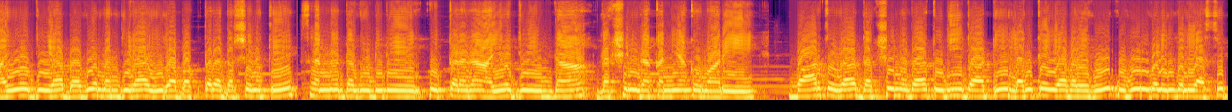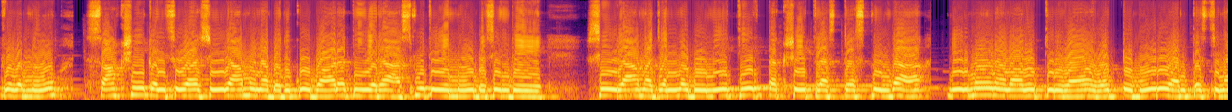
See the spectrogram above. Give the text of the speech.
ಅಯೋಧ್ಯೆಯ ಭವ್ಯ ಮಂದಿರ ಈಗ ಭಕ್ತರ ದರ್ಶನಕ್ಕೆ ಸನ್ನದ್ಧಗೊಂಡಿದೆ. ಉತ್ತರದ ಅಯೋಧ್ಯೆಯಿಂದ ದಕ್ಷಿಣದ ಕನ್ಯಾಕುಮಾರಿ ಭಾರತದ ದಕ್ಷಿಣದ ತುದಿ ದಾಟಿ ಲಂಕೆಯವರೆಗೂ ಉಗುರುಗಳಿಂದಲೇ ಅಸ್ತಿತ್ವವನ್ನು ಸಾಕ್ಷೀಕರಿಸುವ ಶ್ರೀರಾಮನ ಬದುಕು ಭಾರತೀಯರ ಅಸ್ಮಿತೆಯನ್ನು ಬೆಸೆದಿದೆ. ಶ್ರೀರಾಮ ಜನ್ಮಭೂಮಿ ತೀರ್ಥಕ್ಷೇತ್ರ ಟ್ರಸ್ಟ್ನಿಂದ ನಿರ್ಮಾಣವಾಗುತ್ತಿರುವ ಒಟ್ಟು ಮೂರು ಅಂತಸ್ತಿನ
